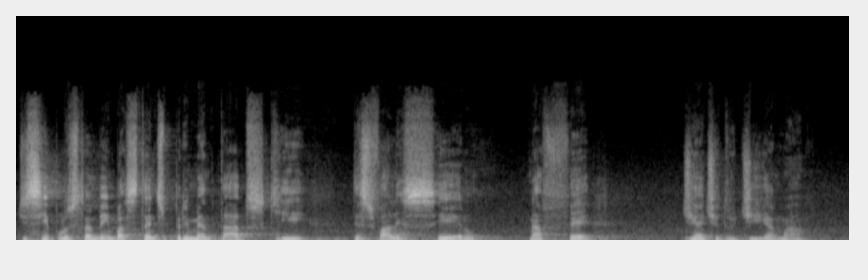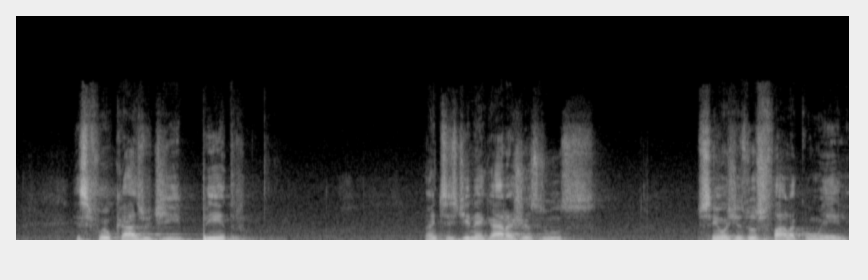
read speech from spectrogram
discípulos também bastante experimentados que desfaleceram na fé diante do dia mau. Esse foi o caso de Pedro. Antes de negar a Jesus, o Senhor Jesus fala com ele.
